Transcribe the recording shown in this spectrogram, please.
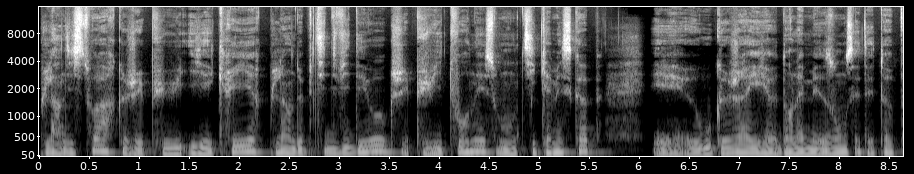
plein d'histoires que j'ai pu y écrire, plein de petites vidéos que j'ai pu y tourner sur mon petit caméscope et où que j'aille dans la maison c'était top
